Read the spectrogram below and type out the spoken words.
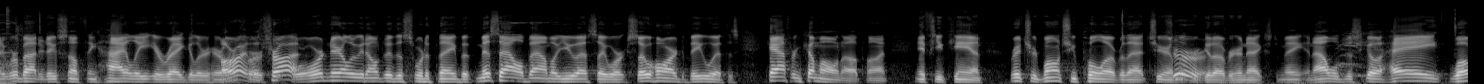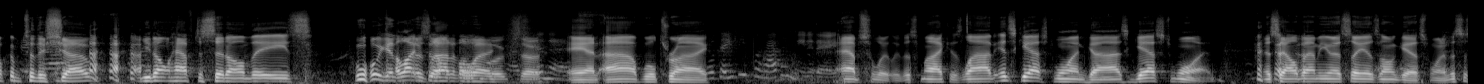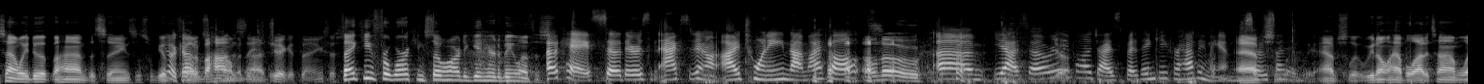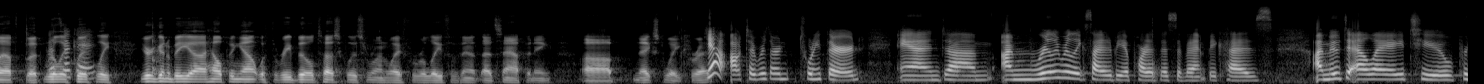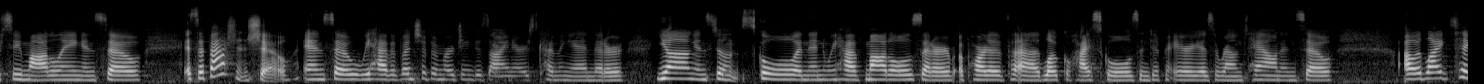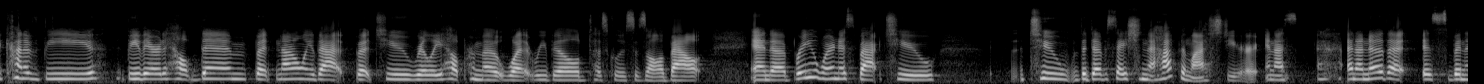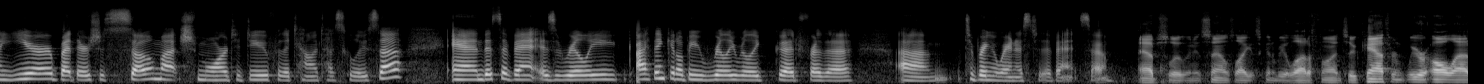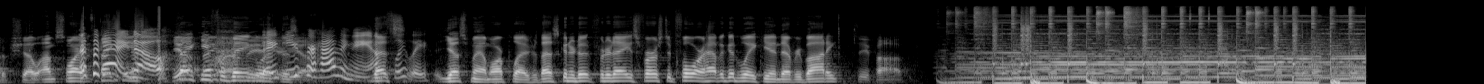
righty, we're about to do something highly irregular here All on right, the let's first try it. Ordinarily, we don't do this sort of thing, but Miss Alabama USA worked so hard to be with us. Katherine, come on up, hon, if you can. Richard, why don't you pull over that chair and let her get over here next to me, and I will just go, hey, welcome to the show. you don't have to sit on these. We'll get I like those out of the way. books, so. And I will try. Well, thank you for having me today. Absolutely. This mic is live. It's guest one, guys. Guest one. Miss Alabama USA is on guest one. And this is how we do it behind the scenes. This will give Yeah, the kind of folks at behind the scenes idea. check of things. That's- Thank you for working so hard to get here to be with us. Okay, so there was an accident on I-20, not my fault. Oh no. um, yeah, so I really Yeah. apologize, but thank you for having me. I'm so Absolutely, excited. absolutely. We don't have a lot of time left, but really okay. quickly, you're going to be uh, helping out with the Rebuild Tuscaloosa Runway for Relief event that's happening uh, next week, correct? Yeah, October 3rd, 23rd, and um, I'm really, really excited to be a part of this event because I moved to LA to pursue modeling, and so it's a fashion show, and so we have a bunch of emerging designers coming in that are young and still in school, and then we have models that are a part of uh, local high schools in different areas around town, and so. I would like to kind of be be there to help them, but not only that, but to really help promote what Rebuild Tuscaloosa is all about, and uh, bring awareness back to to the devastation that happened last year. And I and I know that it's been a year, but there's just so much more to do for the town of Tuscaloosa, and this event is really I think it'll be really really good for the um, to bring awareness to the event. So. Absolutely, and it sounds like it's going to be a lot of fun too. Katherine, we are all out of show. I'm sorry. It's but thank okay, you- no. Thank you for being with Thank us. you for having me. That's- Absolutely. Yes, ma'am, our pleasure. That's going to do it for today's First at Four. Have a good weekend, everybody. See you five.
